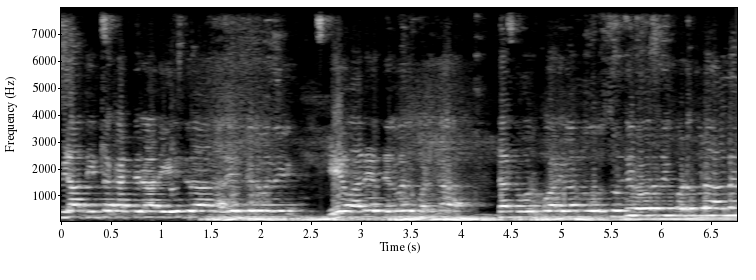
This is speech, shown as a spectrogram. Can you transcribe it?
విడా ఇంట్లో కట్టిరాదు ఏంటిరా అదే తెలియదు. ఏమనే తెలియదు కొడుక ఊరుకోని నన్ను ఊరుస్తుండి రోజు కొడుకు రాదా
